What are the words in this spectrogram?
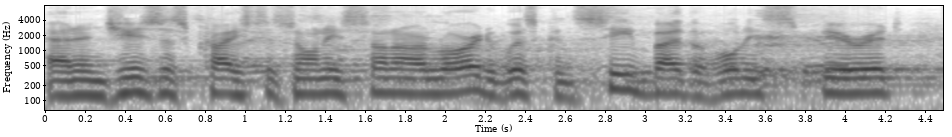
and in Jesus Christ, his only Son, our Lord, who was conceived by the Holy Spirit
